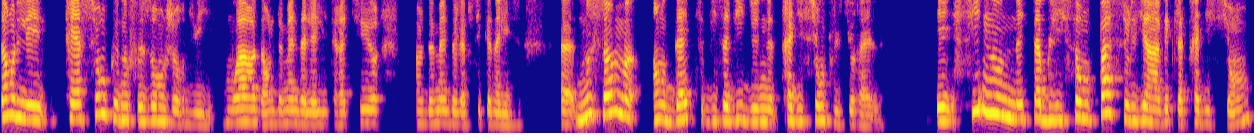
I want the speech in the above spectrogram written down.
dans les créations que nous faisons aujourd'hui, moi dans le domaine de la littérature, dans le domaine de la psychanalyse, euh, nous sommes en dette vis-à-vis d'une tradition culturelle. Et si nous n'établissons pas ce lien avec la tradition,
